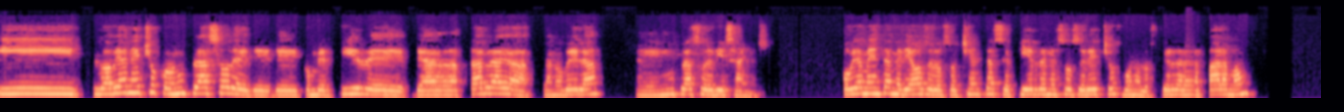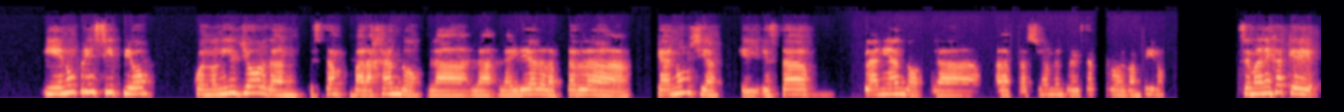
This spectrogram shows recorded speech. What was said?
y lo habían hecho con un plazo de, convertir, de, adaptar la, la, novela en un plazo de 10 años. Obviamente a mediados de los 80 se pierden esos derechos, bueno, los pierde la Paramount. Y en un principio, cuando Neil Jordan está barajando la, idea de adaptar la, que anuncia que está planeando la adaptación de Entrevista con el vampiro, se maneja que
